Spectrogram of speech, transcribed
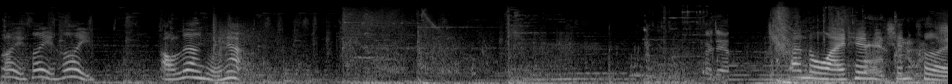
เฮ้ยเฮ้ยเฮ้ยเอาเรื่องอยู่เนี่ยก็โนไอเทมอีกเช่นเคย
